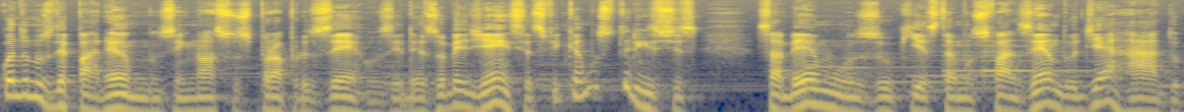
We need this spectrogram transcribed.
Quando nos deparamos em nossos próprios erros e desobediências, ficamos tristes. Sabemos o que estamos fazendo de errado,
